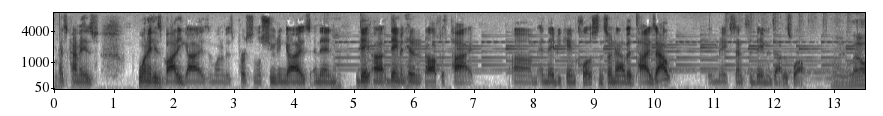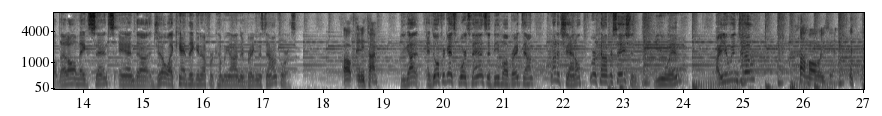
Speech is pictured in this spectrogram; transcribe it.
Okay. That's kind of his one of his body guys and one of his personal shooting guys. And then da- uh, Damon hit it off with Ty, um, and they became close. And so now that Ty's out, it makes sense that Damon's out as well. All right. Well, that all that all makes sense. And uh, Joe, I can't thank enough for coming on and breaking this down for us. Oh, anytime. You got it. And don't forget, sports fans, at B-Ball Breakdown, not a channel, we're a conversation. You in? Are you in, Joe? I'm always in.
